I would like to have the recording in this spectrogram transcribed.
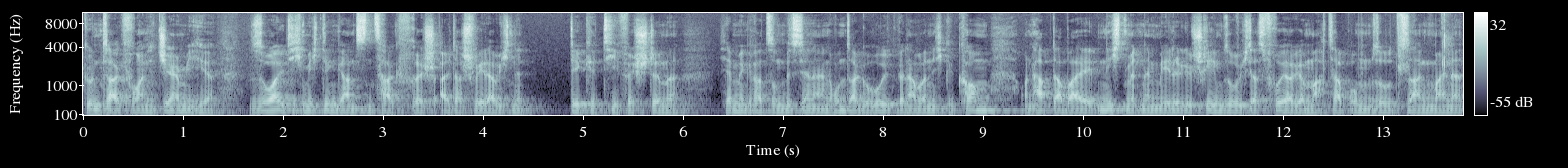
Guten Tag, Freunde. Jeremy hier. So halte ich mich den ganzen Tag frisch. Alter Schwede, habe ich eine dicke, tiefe Stimme. Ich habe mir gerade so ein bisschen einen runtergeholt, bin aber nicht gekommen und habe dabei nicht mit einem Mädel geschrieben, so wie ich das früher gemacht habe, um sozusagen meine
